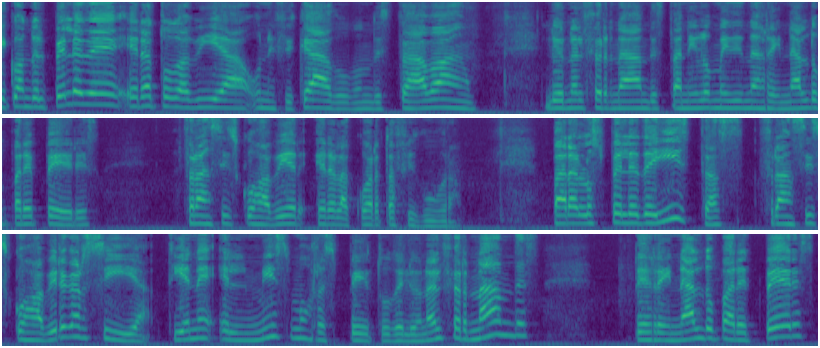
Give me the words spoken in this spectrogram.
que cuando el PLD era todavía unificado, donde estaban Leonel Fernández, Danilo Medina, Reinaldo Párez Pérez, Francisco Javier era la cuarta figura. Para los PLDistas, Francisco Javier García tiene el mismo respeto de Leonel Fernández, de Reinaldo Párez Pérez,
